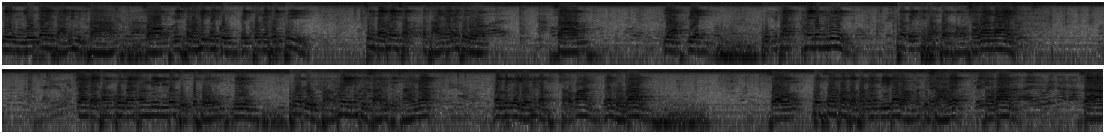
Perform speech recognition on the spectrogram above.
หนึ่งอยู่ใกล้สถานที่ศึกษาสองมีสมาชิกในกลุ่มเป็นคนในพื้นที่ ซึ่งทำให้ประสานงานได้สะดวกสามอยากเปลี่ยนภูมิทัศน์ให้ร่มรื่น เพื่อเป็นที่พักผ่อนของชาวบ้านได้ การจัดทำโครงการครั้งนี้มีวัตถุประสงค์หนึ่งเพื่อปลูกฝังให้นักศึกษามีจิตสาธา รณะมาเป็นประโยชน์ให้กับชาวบ้านและหมู่บ้านสองเพื่อสร้างความสัมพันธ์อันดีระหว่างนักศึกษาและชาวบ้านสาม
